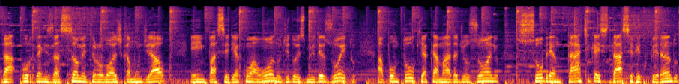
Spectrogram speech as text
da Organização Meteorológica Mundial, em parceria com a ONU de 2018, apontou que a camada de ozônio sobre a Antártica está se recuperando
